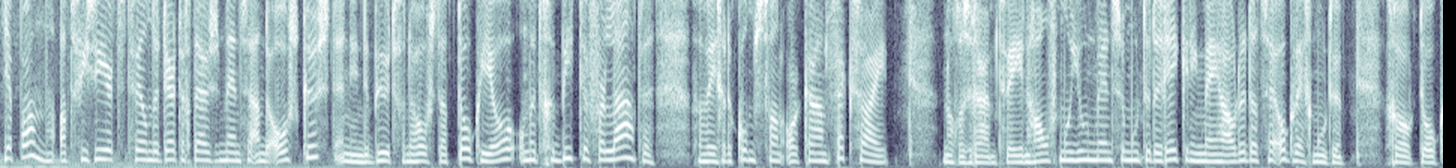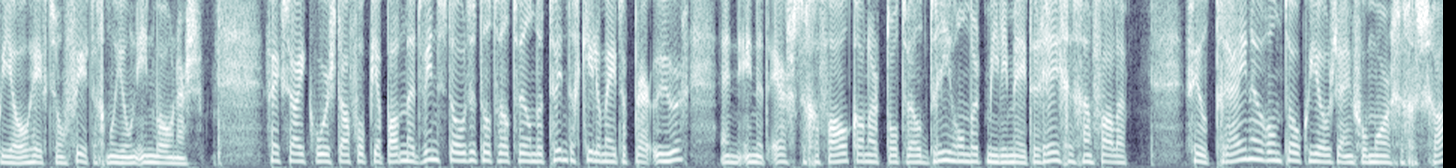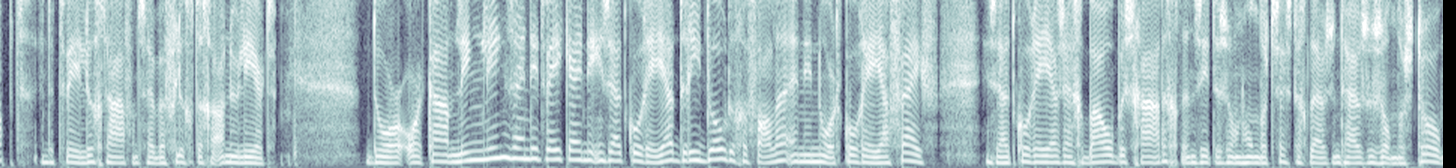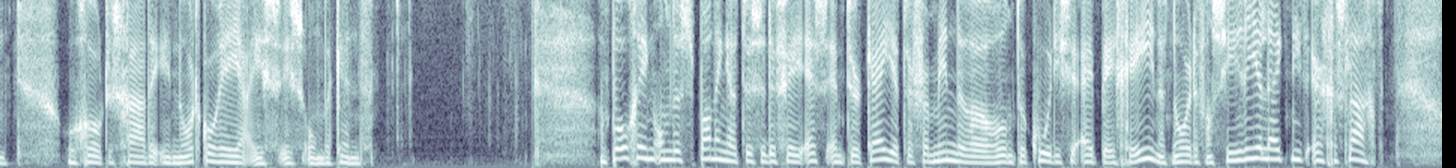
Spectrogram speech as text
Japan adviseert 230.000 mensen aan de oostkust en in de buurt van de hoofdstad Tokio om het gebied te verlaten vanwege de komst van orkaan Faxai. Nog eens ruim 2,5 miljoen mensen moeten er rekening mee houden dat zij ook weg moeten. Groot Tokio heeft zo'n 40 miljoen inwoners. Faxai koerst af op Japan met windstoten tot wel 220 km per uur en in het ergste geval kan er tot wel 300 mm regen gaan vallen. Veel treinen rond Tokio zijn voor morgen geschrapt en de twee luchthavens hebben vluchten geannuleerd. Door orkaan Lingling zijn dit weekend in Zuid-Korea drie doden gevallen en in Noord-Korea vijf. In Zuid-Korea zijn gebouwen beschadigd en zitten zo'n 160.000 huizen zonder stroom. Hoe groot de schade in Noord-Korea is, is onbekend. Een poging om de spanningen tussen de VS en Turkije te verminderen rond de Koerdische IPG in het noorden van Syrië lijkt niet erg geslaagd.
